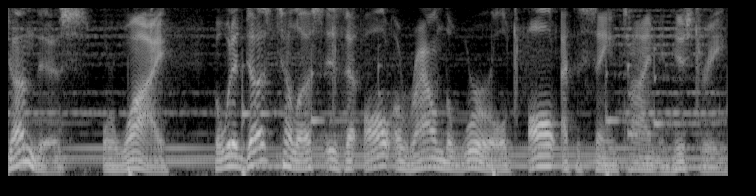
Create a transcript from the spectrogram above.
done this or why, but what it does tell us is that all around the world, all at the same time in history,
